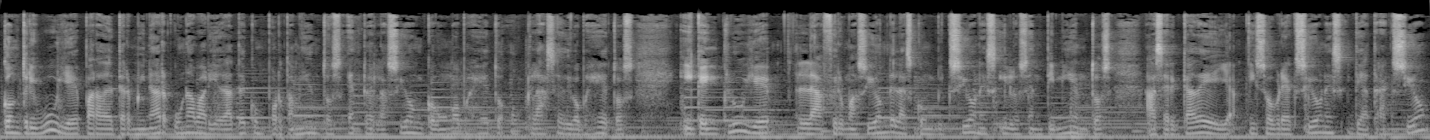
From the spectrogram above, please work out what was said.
contribuye para determinar una variedad de comportamientos en relación con un objeto o clase de objetos y que incluye la afirmación de las convicciones y los sentimientos acerca de ella y sobre acciones de atracción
